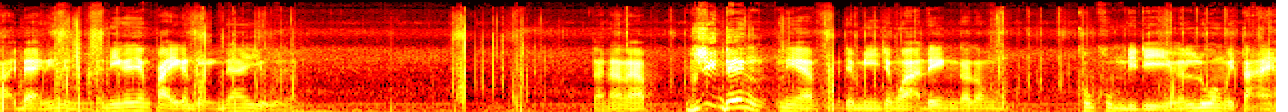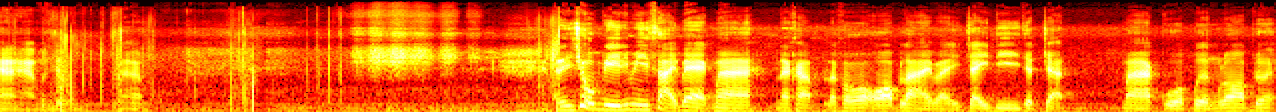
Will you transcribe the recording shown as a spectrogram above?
สายแบกนิดหนึ่งอันนี้ก็ยังไปกันเองได้อยู่นะครับ แต่นั่นแหละครับเด้งเนี่ยครับมันจะมีจังหวะเด้งก็ต้องควบคุมดีๆงั้นล่วงไปตายห่าเหมือนเดิมนะครับ อันนี้โชคดีที่มีสายแบกมานะครับ แล้วเขาก็ออฟไลน์ไปใจดีจัดๆมากลัวเปลืองรอบด้วย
